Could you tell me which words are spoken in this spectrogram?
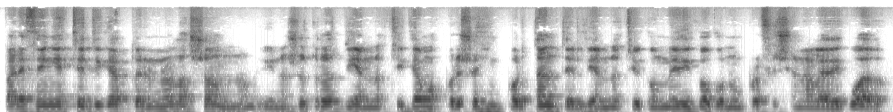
parecen estéticas pero no lo son, ¿no? Y nosotros diagnosticamos, por eso es importante el diagnóstico médico con un profesional adecuado.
